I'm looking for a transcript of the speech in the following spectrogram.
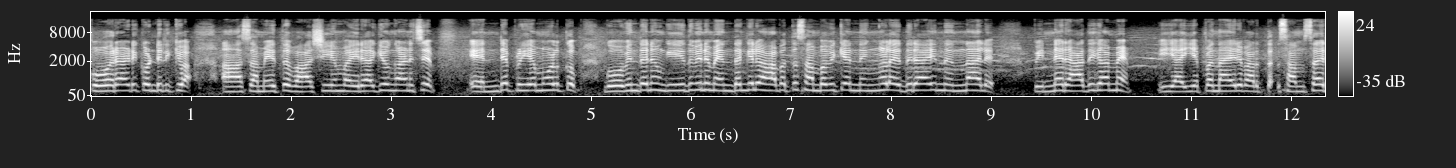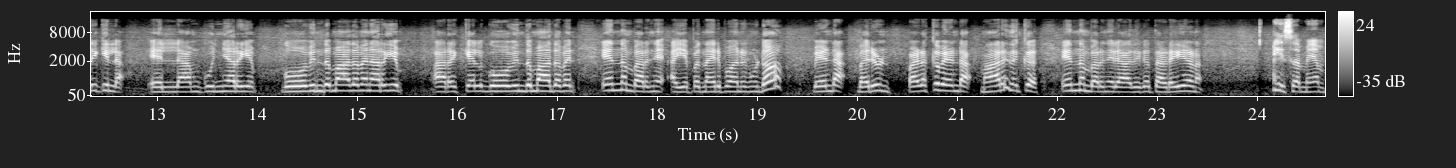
പോരാടിക്കൊണ്ടിരിക്കുക ആ സമയത്ത് വാശിയും വൈരാഗ്യവും കാണിച്ച് എന്റെ പ്രിയമോൾക്കും ഗോവിന്ദനും ഗീതുവിനും എന്തെങ്കിലും ആപത്ത് സംഭവിക്കാൻ നിങ്ങളെതിരായി നിന്നാൽ പിന്നെ രാധികാമ്മേ ഈ അയ്യപ്പൻ നായർ വർത്ത സംസാരിക്കില്ല. എല്ലാം കുഞ്ഞറിയും. ഗോവിന്ദ് മാധവൻ അറിയും. അറയ്ക്കൽ ഗോവിന്ദ് മാധവൻ എന്നും പറഞ്ഞ് അയ്യപ്പൻ നായർ പോകാനും കൊണ്ടോ വേണ്ട വരുൺ വഴക്ക് വേണ്ട മാറി നിൽക്ക് എന്നും പറഞ്ഞ് രാധിക തടയുകയാണ്. ഈ സമയം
